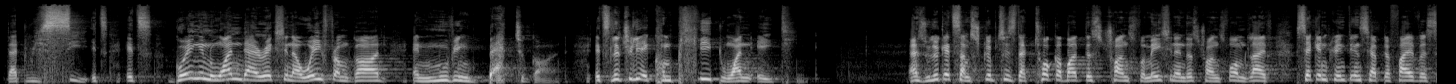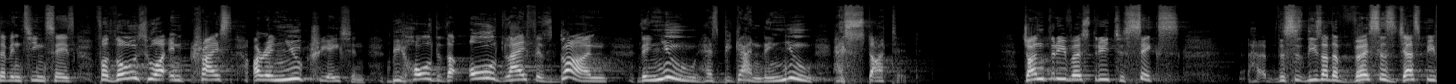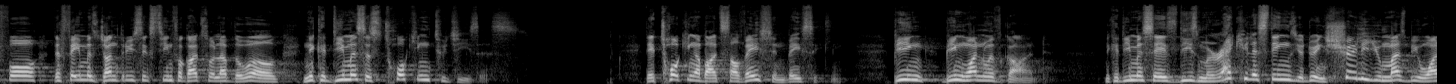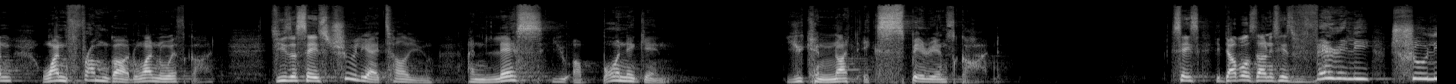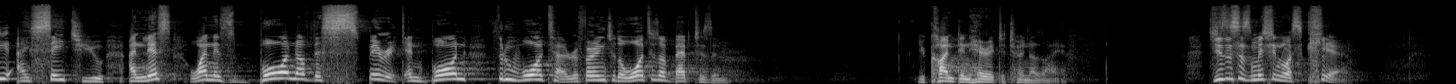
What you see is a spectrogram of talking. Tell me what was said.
that we see. It's, it's going in one direction away from God and moving back to God. It's literally a complete 180. As we look at some scriptures that talk about this transformation and this transformed life, 2 Corinthians chapter 5 verse 17 says, For those who are in Christ are a new creation. Behold, the old life is gone, the new has begun, the new has started. John 3, verse 3 to 6. Uh, this is, these are the verses just before the famous John 3:16 for God so loved the world. Nicodemus is talking to Jesus. They're talking about salvation basically. Being being one with God. Nicodemus says these miraculous things you're doing surely you must be one one from God, one with God. Jesus says truly I tell you unless you are born again you cannot experience God. He says, he doubles down, he says, Verily, truly, I say to you, unless one is born of the Spirit and born through water, referring to the waters of baptism, you can't inherit eternal life. Jesus' mission was clear.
